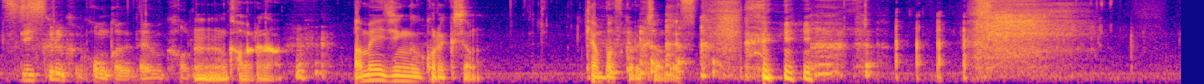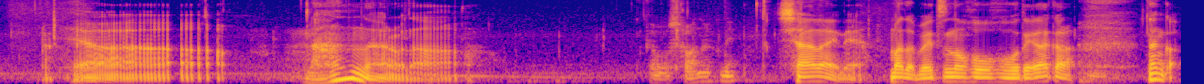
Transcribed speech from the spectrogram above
次来るか今回でだいぶ変わる、うん変わるな。アメイジングコレクション。キャンパスコレクションです。いやーなんなんやろな。でもしゃあなくね？しゃあないね。まだ別の方法で。だからなんか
